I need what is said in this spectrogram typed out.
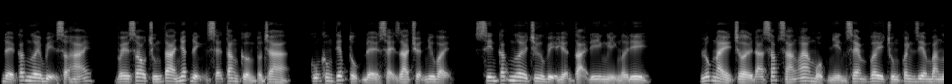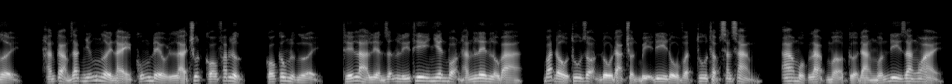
Để các ngươi bị sợ hãi, về sau chúng ta nhất định sẽ tăng cường tuần tra, cũng không tiếp tục để xảy ra chuyện như vậy, xin các ngươi chư vị hiện tại đi nghỉ ngơi đi. Lúc này trời đã sắp sáng, a một nhìn xem vây chúng quanh diêm ba người, hắn cảm giác những người này cũng đều là chút có pháp lực, có công lực người, thế là liền dẫn lý thi nhiên bọn hắn lên lầu ba, bắt đầu thu dọn đồ đạc chuẩn bị đi đồ vật thu thập sẵn sàng. A một lạp mở cửa đang muốn đi ra ngoài,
